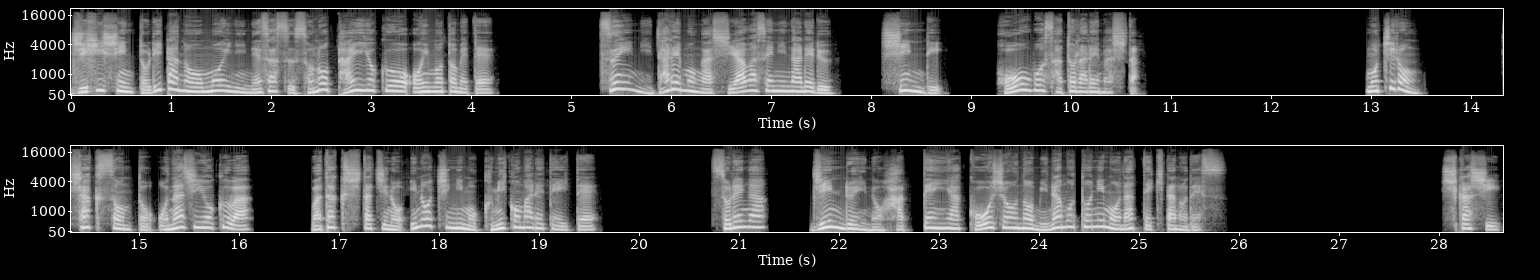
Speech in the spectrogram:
慈悲心と利他の思いに根ざすその大欲を追い求めてついに誰もが幸せになれる真理法を悟られました。もちろん釈尊と同じ欲は私たちの命にも組み込まれていてそれが人類の発展や向上の源にもなってきたのです。しかし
